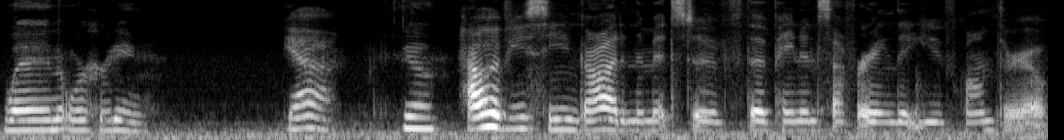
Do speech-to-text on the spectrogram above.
when we're hurting. Yeah. Yeah. How have you seen God in the midst of the pain and suffering that you've gone through?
